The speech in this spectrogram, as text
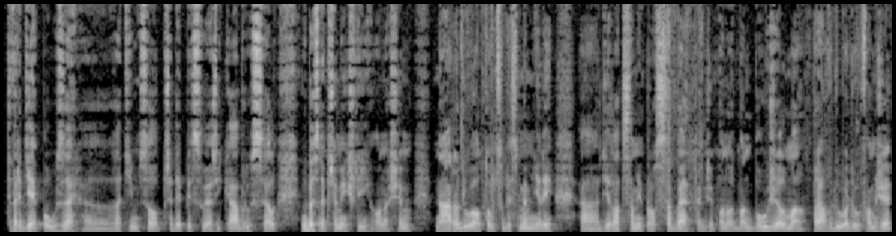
tvrdě pouze eh, za tím, co předepisuje, říká Brusel, vůbec nepřemýšlí o našem národu a o tom, co bychom měli dělat sami pro sebe. Takže pan Orbán bohužel má pravdu a doufám, že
